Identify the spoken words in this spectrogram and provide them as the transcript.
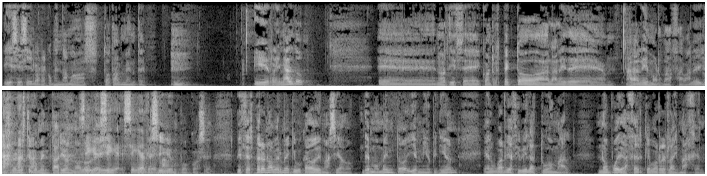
Y sí, sí, lo recomendamos totalmente. Y Reinaldo eh, nos dice con respecto a la ley de a la ley Mordaza, ¿vale? Yo creo que este comentario no lo Sigue, leí sigue, sigue porque sigue un poco, sí. Dice, espero no haberme equivocado demasiado. De momento, y en mi opinión, el guardia civil actuó mal. No puede hacer que borres la imagen.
